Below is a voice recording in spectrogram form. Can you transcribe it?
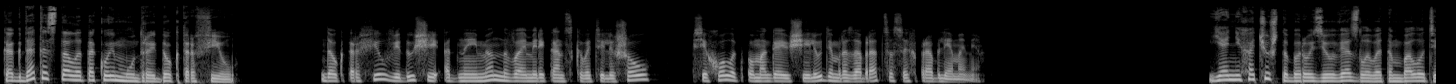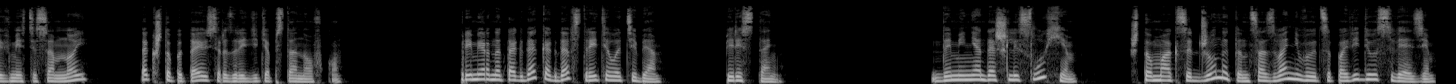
«Когда ты стала такой мудрой, доктор Фил?» Доктор Фил, ведущий одноименного американского телешоу, психолог, помогающий людям разобраться с их проблемами. Я не хочу, чтобы Рози увязла в этом болоте вместе со мной, так что пытаюсь разрядить обстановку. Примерно тогда, когда встретила тебя. Перестань. До меня дошли слухи, что Макс и Джонатан созваниваются по видеосвязи.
